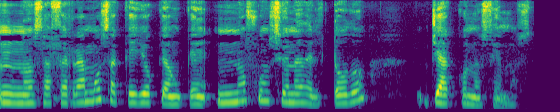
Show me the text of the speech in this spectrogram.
nos aferramos a aquello que aunque no funciona del todo, ya conocemos.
